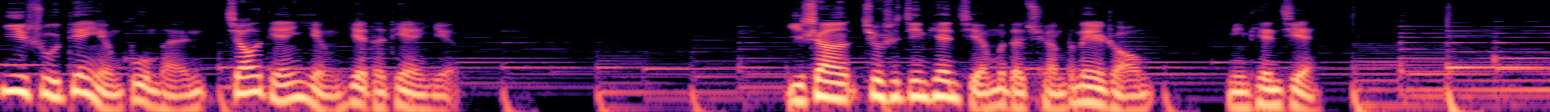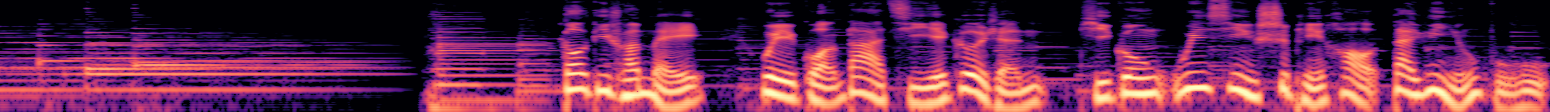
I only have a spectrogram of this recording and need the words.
艺术电影部门焦点影业的电影。以上就是今天节目的全部内容，明天见。高迪传媒为广大企业个人提供微信视频号代运营服务。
